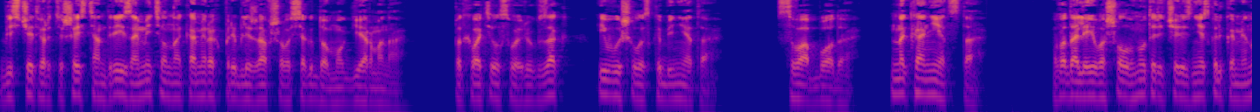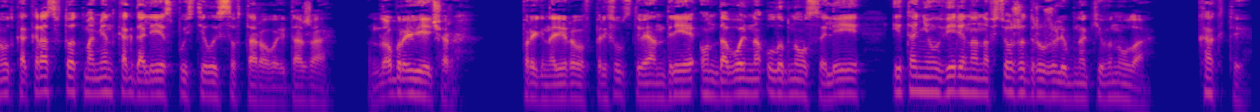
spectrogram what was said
Без четверти шесть Андрей заметил на камерах приближавшегося к дому Германа. Подхватил свой рюкзак и вышел из кабинета. Свобода. Наконец-то! Водолей вошел внутрь через несколько минут, как раз в тот момент, когда Лея спустилась со второго этажа. «Добрый вечер!» Проигнорировав присутствие Андрея, он довольно улыбнулся Лее, и та неуверенно, но все же дружелюбно кивнула. «Как ты?»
